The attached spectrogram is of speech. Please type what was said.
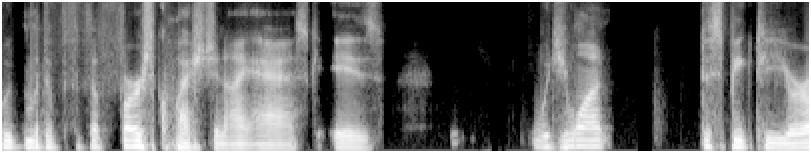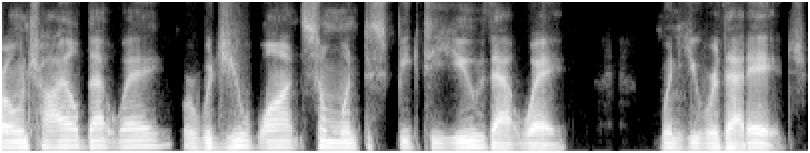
the first question I ask is Would you want to speak to your own child that way? Or would you want someone to speak to you that way when you were that age?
